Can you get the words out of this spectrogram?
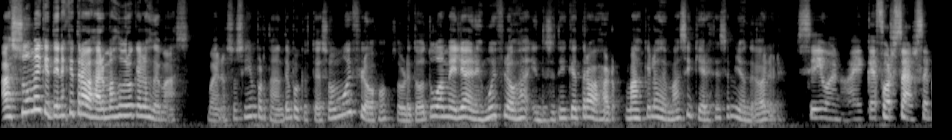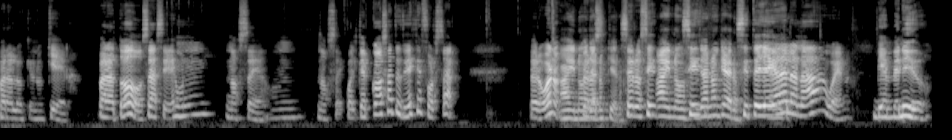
asume que tienes que trabajar más duro que los demás. Bueno, eso sí es importante porque ustedes son muy flojos, sobre todo tú, Amelia, eres muy floja, entonces tienes que trabajar más que los demás si quieres ese millón de dólares. Sí, bueno, hay que esforzarse para lo que uno quiera. Para todo, o sea, si es un, no sé, un, no sé, cualquier cosa te tienes que esforzar. Pero bueno, Ay, no, pero ya si- no quiero. Pero si, Ay, no, si- ya no quiero. si te llega no de la nada, bueno, bienvenido.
